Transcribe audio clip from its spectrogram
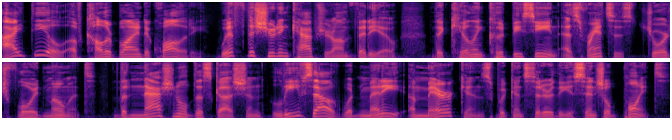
ideal of colorblind equality. With the shooting captured on video, the killing could be seen as France's George Floyd moment the national discussion leaves out what many Americans would consider the essential point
